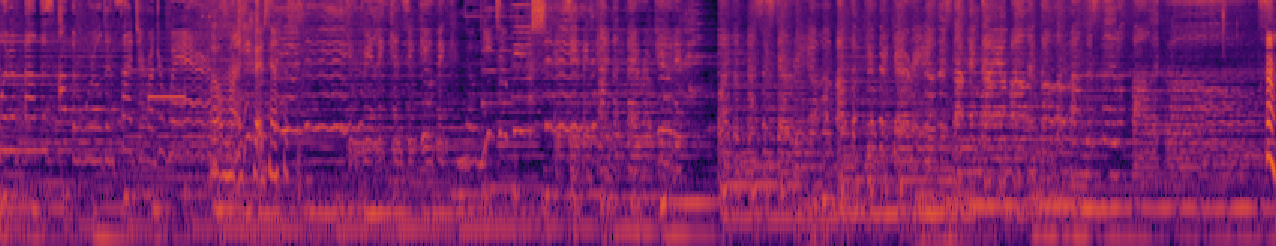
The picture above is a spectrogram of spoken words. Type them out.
what about this other world inside your underwear? Oh my goodness. You really can see pubic. No need to be ashamed. It's even kind of therapeutic. Why the mass hysteria about the pubic area? There's nothing diabolical about this little follicle. So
